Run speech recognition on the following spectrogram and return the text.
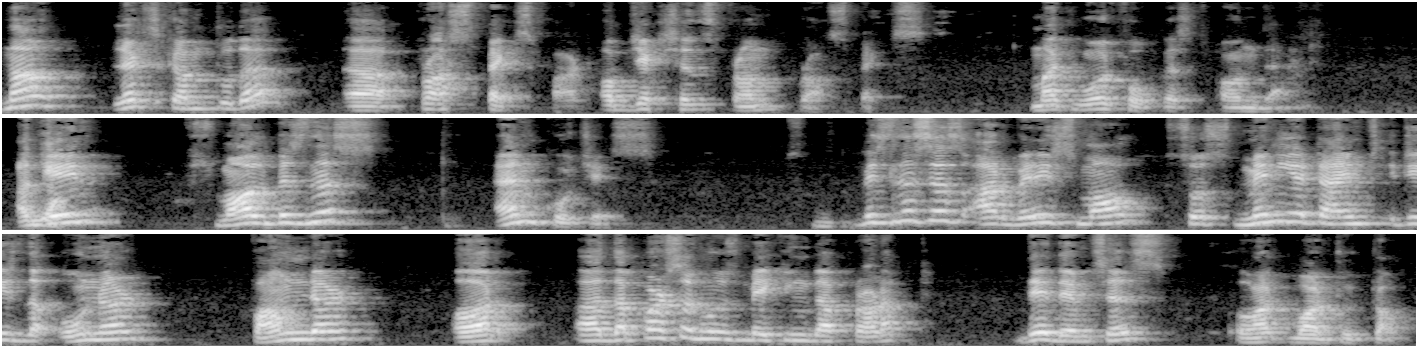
Now let's come to the uh, prospects part, objections from prospects. Much more focused on that. Again, yeah. Small business and coaches. Businesses are very small, so many a times it is the owner, founder, or uh, the person who's making the product, they themselves want, want to talk.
